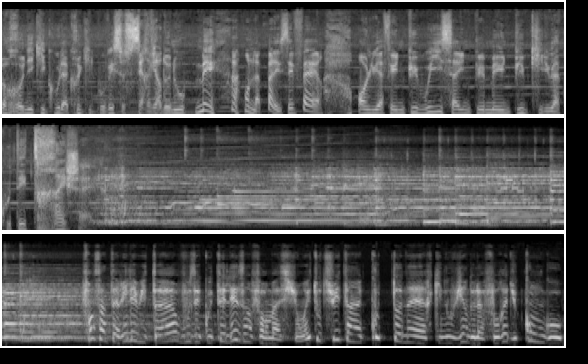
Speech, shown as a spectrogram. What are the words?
René qui coule a cru qu'il pouvait se servir de nous, mais on ne l'a pas laissé faire. On lui a fait une pub, oui, ça, une pub, mais une pub qui lui a coûté très cher. France Inter, il est 8h, vous écoutez les informations. Et tout de suite, un coup de tonnerre qui nous vient de la forêt du Congo.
